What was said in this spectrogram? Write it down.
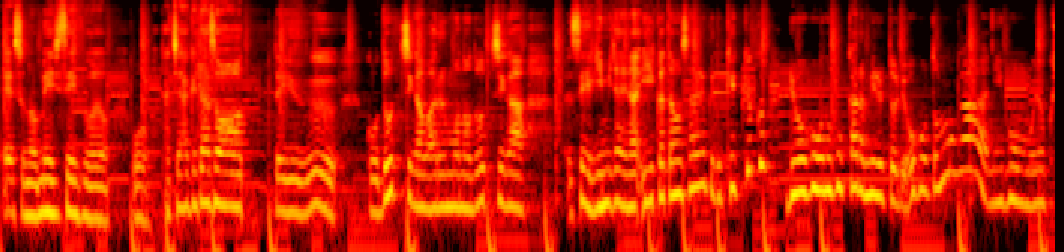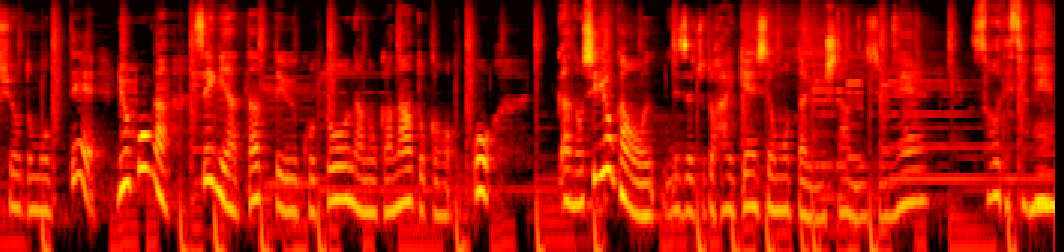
えー、その明治政府を立ち上げたぞっっていうこうどっちが悪者どっちが正義みたいな言い方をされるけど結局両方の方から見ると両方ともが日本を良くしようと思って両方が正義だったっていうことなのかなとかをあの資料館を実はちょっと拝見して思ったりもしたんですよね。そうですよね。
